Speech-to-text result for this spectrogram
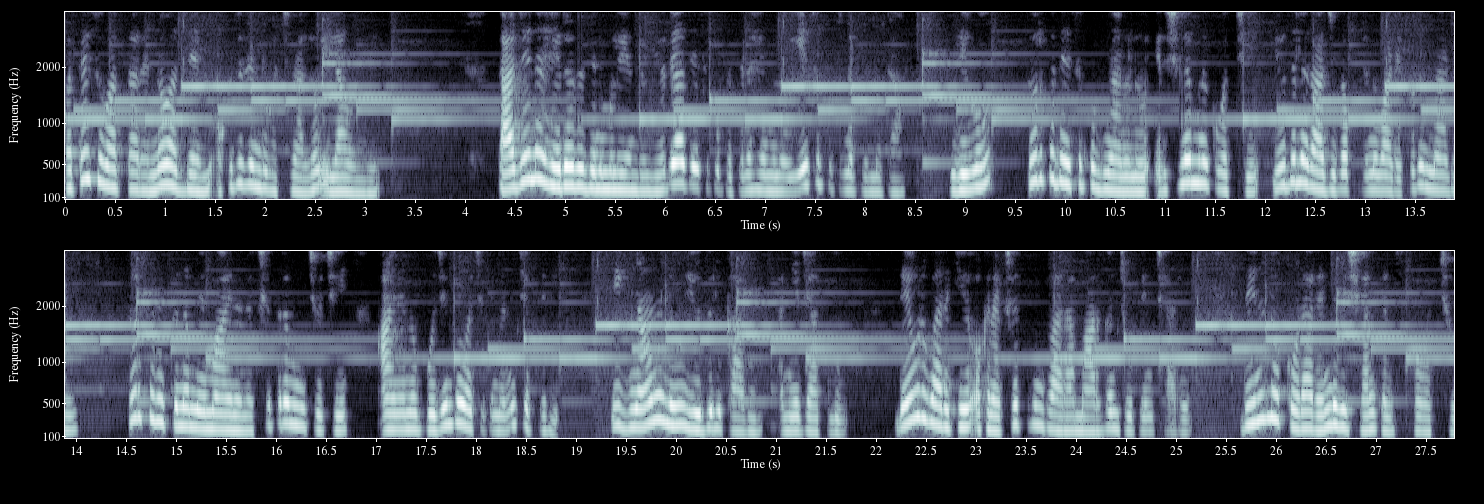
మతే వార్త రెండవ అధ్యాయం ఒకటి రెండు వచనాల్లో ఇలా ఉంది. రాజైన హేరోదు దినములు ఎందు యూదయా దేశపు ప్రతిలహేములో యేసు పుట్టిన పిమ్మట ఇదిగో తూర్పు దేశపు జ్ఞానులు ఎరుశలేమునకు వచ్చి యూదుల రాజుగా పుట్టినవాడు ఎక్కడున్నాడు తూర్పు దిక్కున మేము ఆయన నక్షత్రంను చూచి ఆయనను పూజింపవచ్చుతుందని చెప్పింది ఈ జ్ఞానులు యూదులు కాదు అన్యజాతులు. దేవుడు వారికి ఒక నక్షత్రం ద్వారా మార్గం చూపించారు దీనిలో కూడా రెండు విషయాలు తెలుసుకోవచ్చు.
